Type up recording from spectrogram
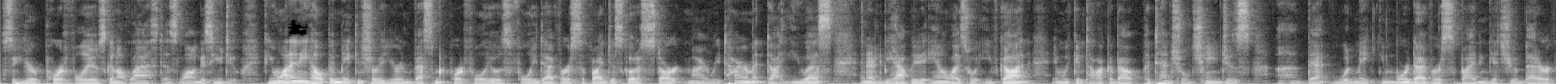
so your portfolio is going to last as long as you do. If you want any help in making sure that your investment portfolio is fully diversified, just go to startmyretirement.us and I'd be happy to analyze what you've got and we can talk about potential changes uh, that would make you more diversified and get you a better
